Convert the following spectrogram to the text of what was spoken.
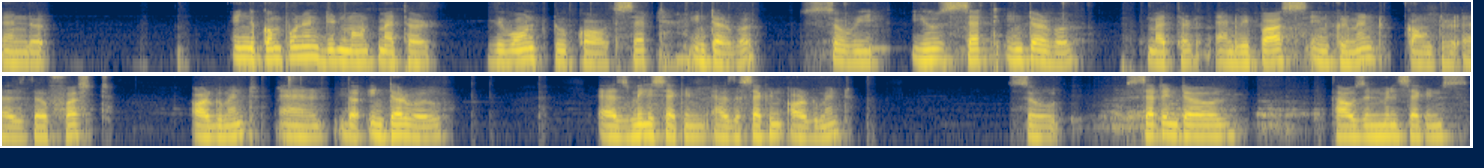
and uh, in the component did mount method we want to call set interval. So we use set interval method and we pass increment counter as the first argument and the interval as millisecond as the second argument. So set interval 1000 milliseconds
